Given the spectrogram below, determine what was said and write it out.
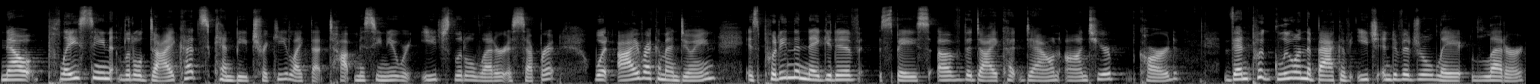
Now, placing little die cuts can be tricky, like that top missing you where each little letter is separate. What I recommend doing is putting the negative space of the die cut down onto your card. Then put glue on the back of each individual letter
